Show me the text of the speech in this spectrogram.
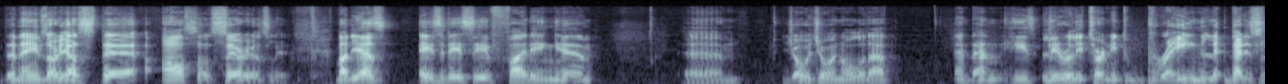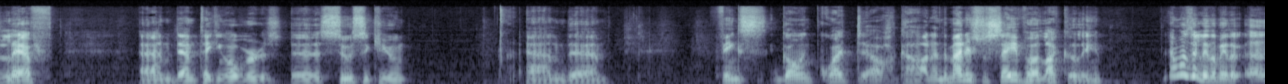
The names are just uh, awesome, seriously. But yes, ACDC fighting um, um, Jojo and all of that, and then he's literally turned into brain that is left, and then taking over uh, and uh, things going quite oh god. And they managed to save her luckily. It was a little bit uh,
